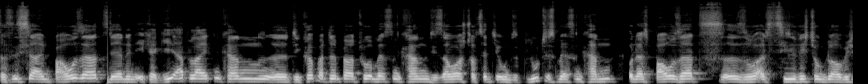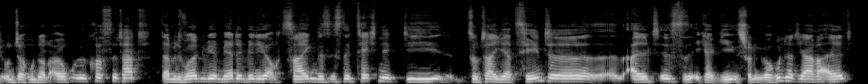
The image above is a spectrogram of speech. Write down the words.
das ist ja ein Bausatz, der den EKG ableiten kann, äh, die Körpertemperatur messen kann, die Sauerstoffsättigung des Blutes messen kann und als Bausatz äh, so als Zielrichtung, glaube ich, unter 100 Euro gekostet hat. Damit wollten wir mehr oder weniger auch zeigen, das ist eine Technik, die zum Teil Jahrzehnte äh, alt ist. Das EKG ist schon über 100 Jahre alt,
